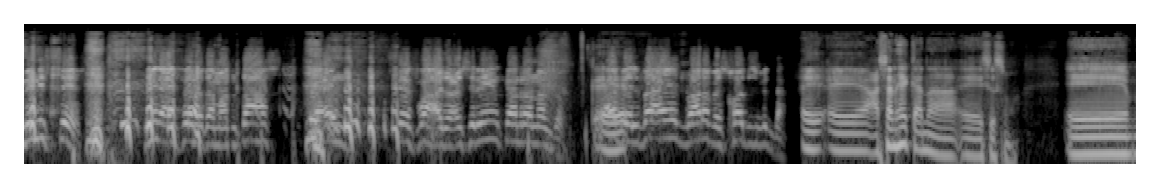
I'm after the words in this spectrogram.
من الصيف من 2018 لعند صيف 21 كان رونالدو. آه، قبل بعد بعرفش قديش بدك. آه، آه، عشان هيك أنا شو اسمه. آه،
